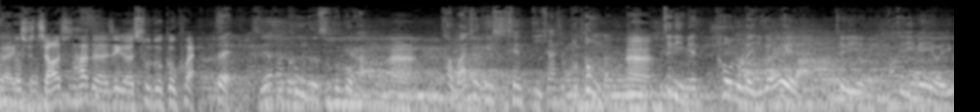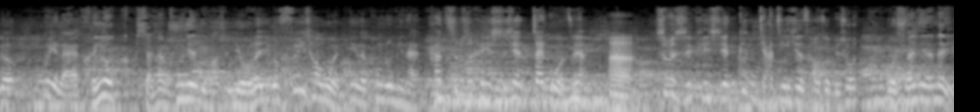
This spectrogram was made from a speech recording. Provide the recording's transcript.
对，只只要是它的这个速度够快，对，只要它控制的速度够快，嗯，它完全可以实现底下是不动的。嗯这里面透露了一个未来，这里这里面有一个未来很有想象空间的地方，是有了一个非常稳定的空中平台，它是不是可以实现摘果子呀？嗯，是不是可以实现更加精细的操作？比如说我悬停在那里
